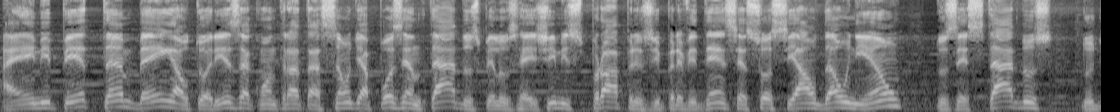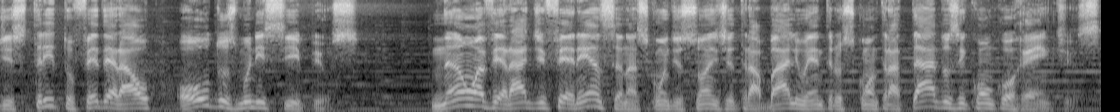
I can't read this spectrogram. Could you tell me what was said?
A MP também autoriza a contratação de aposentados pelos regimes próprios de previdência social da União, dos estados, do Distrito Federal ou dos municípios. Não haverá diferença nas condições de trabalho entre os contratados e concorrentes.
